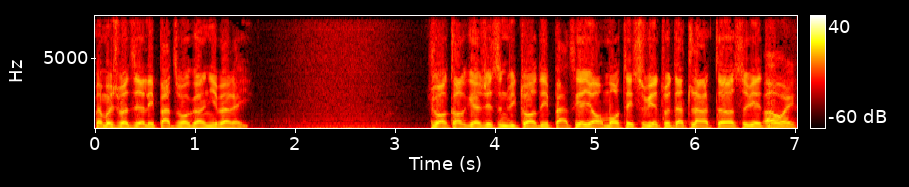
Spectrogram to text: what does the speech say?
Ben moi, je vais dire les Pats vont gagner pareil. Je vais encore gager c'est une victoire des Pats. Ils ont remonté, souviens-toi d'Atlanta, souviens-toi. Ah ouais.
